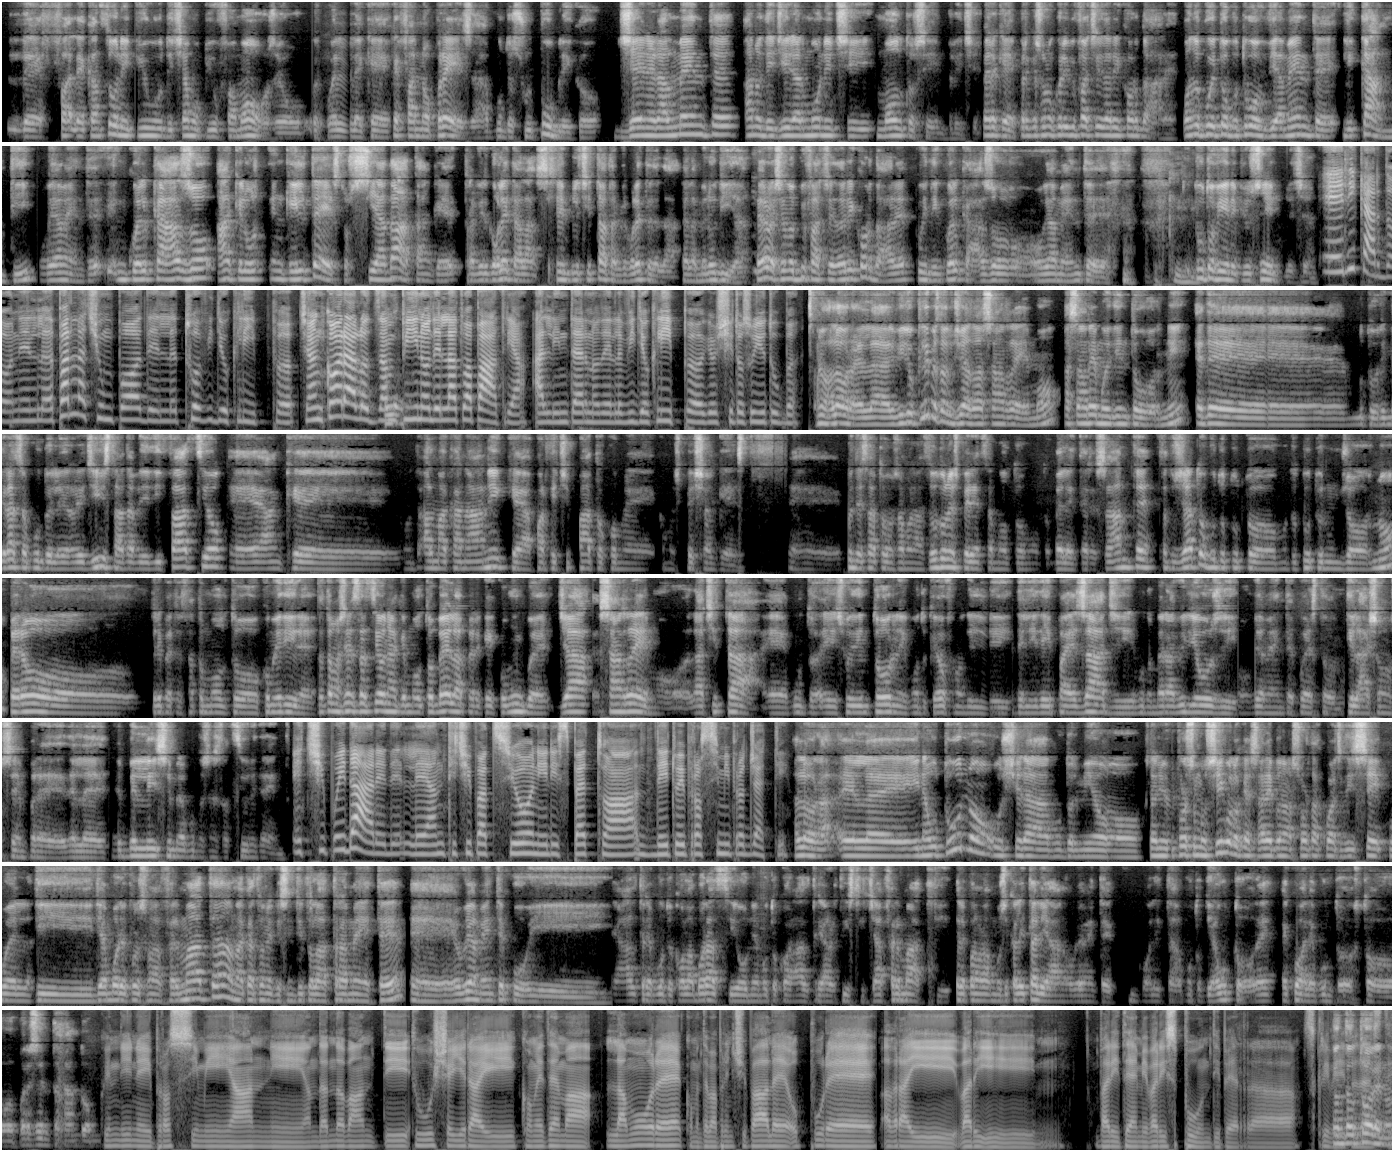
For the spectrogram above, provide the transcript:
le, fa- le, canzoni più, diciamo, più famose o quelle che, che, fanno presa appunto sul pubblico, generalmente hanno dei giri armonici molto semplici. Perché? Perché sono quelli più facili da ricordare. Quando poi dopo tu ovviamente li canti, ovviamente in quel caso anche, lo, anche il testo si adatta anche, tra virgolette, alla semplicità, tra virgolette, della, della melodia. Però essendo più facile da ricordare, quindi in quel caso ovviamente tutto viene più semplice. E Riccardo, nel, parlaci un po' del tuo video videoclip. C'è ancora lo zampino della tua patria all'interno del videoclip che è uscito su YouTube? No, allora, il, il videoclip è stato girato a Sanremo, a Sanremo e dintorni, ed è... Ringrazio appunto il regista Davide Di Fazio e anche Alma Canani che ha partecipato come, come special guest. Eh, quindi è insomma, innanzitutto un'esperienza molto, molto bella e interessante. È stato girato appunto tutto, tutto in un giorno, però ripeto, è stato molto, come dire, è stata una sensazione anche molto bella perché comunque già Sanremo la città e, appunto, e i suoi dintorni appunto, che offrono degli, degli, dei paesaggi appunto, meravigliosi, ovviamente questo ti lasciano sempre delle, bellissime appunto, sensazioni dentro. E ci puoi dare delle anticipazioni rispetto a dei tuoi prossimi progetti? Allora, il, in autunno uscirà appunto il mio, il mio, prossimo singolo che sarebbe una sorta quasi di sequel di, di Amore Prossima Fermata, una canzone che si intitola Tramete e ovviamente poi altre appunto collaborazioni appunto con altri artisti già fermati fermati del panorama musicale italiano, ovviamente in qualità appunto di autore, e quale appunto sto presentando. Quindi nei prossimi anni, andando avanti, tu sceglierai come tema l'amore, come tema principale, oppure avrai vari vari temi, vari spunti per uh, scrivere. L'autore non,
